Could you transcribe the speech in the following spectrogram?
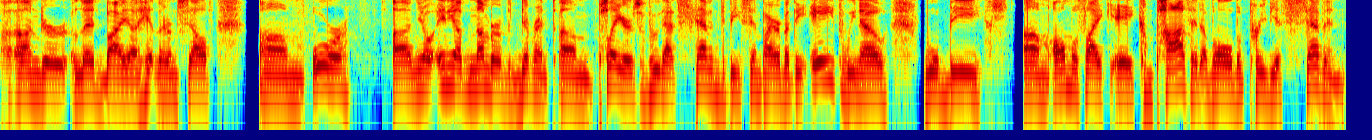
under led by uh, Hitler himself, um, or uh, you know, any other number of different um, players of who that seventh beast empire, but the eighth we know will be um, almost like a composite of all the previous seven.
